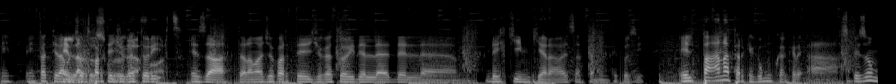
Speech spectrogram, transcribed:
E infatti la maggior parte dei giocatori. Esatto, la maggior parte dei giocatori del, del, del Kimchi era esattamente così. E il Pana, perché comunque ha, cre- ha speso un,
